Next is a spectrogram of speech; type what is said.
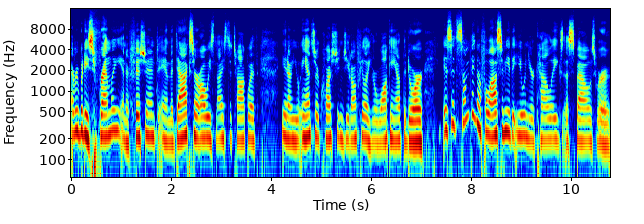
Everybody's friendly and efficient, and the docs are always nice to talk with. You know, you answer questions, you don't feel like you're walking out the door. Is it something, a philosophy that you and your colleagues espouse where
